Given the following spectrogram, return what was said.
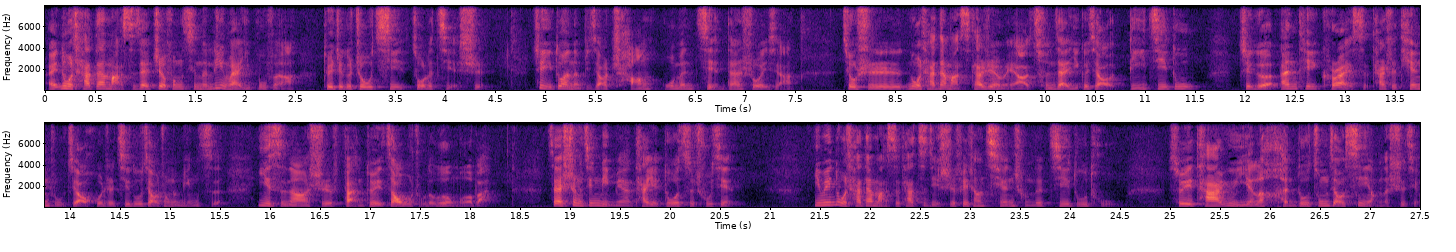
哎，诺查丹马斯在这封信的另外一部分啊，对这个周期做了解释。这一段呢比较长，我们简单说一下啊，就是诺查丹马斯他认为啊，存在一个叫敌基督，这个 Antichrist，它是天主教或者基督教中的名词。意思呢是反对造物主的恶魔吧，在圣经里面他也多次出现，因为诺查丹马斯他自己是非常虔诚的基督徒，所以他预言了很多宗教信仰的事情。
